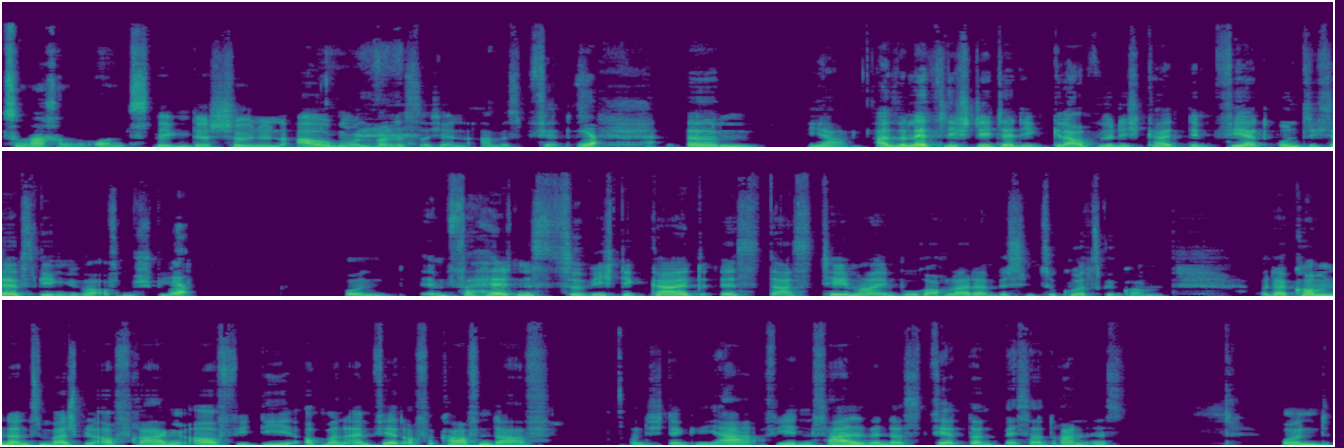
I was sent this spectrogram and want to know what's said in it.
zu machen und Wegen der schönen Augen und weil es solch ein armes Pferd ist. Ja. Ähm, ja, also letztlich steht ja die Glaubwürdigkeit dem Pferd und sich selbst gegenüber auf dem Spiel. Ja. Und im Verhältnis zur Wichtigkeit ist das Thema im Buch auch leider ein bisschen zu kurz gekommen. Und da kommen dann zum Beispiel auch Fragen auf, wie die, ob man ein Pferd auch verkaufen darf. Und ich denke, ja, auf jeden Fall, wenn das Pferd dann besser dran ist. Und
